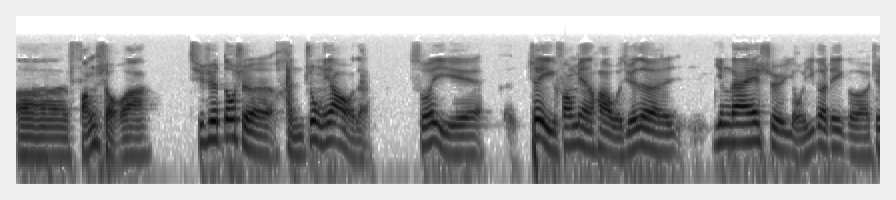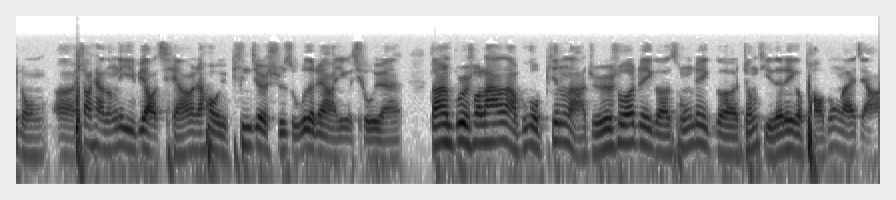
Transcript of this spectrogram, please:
呃防守啊，其实都是很重要的，所以这一方面的话，我觉得。应该是有一个这个这种呃上下能力比较强，然后拼劲儿十足的这样一个球员。当然不是说拉拉纳不够拼了，只是说这个从这个整体的这个跑动来讲啊，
